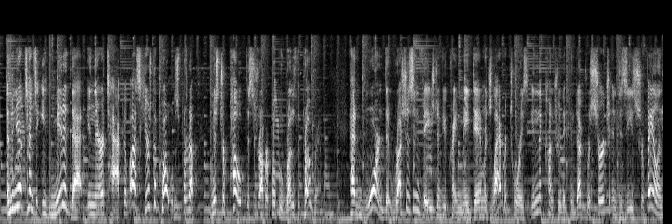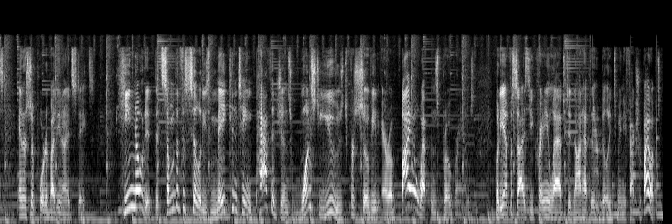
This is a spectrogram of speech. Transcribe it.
And the New York Times admitted that in their attack of us. Here's the quote, we'll just put it up. Mr. Pope, this is Robert Pope who runs the program, had warned that Russia's invasion of Ukraine may damage laboratories in the country that conduct research and disease surveillance and are supported by the United States. He noted that some of the facilities may contain pathogens once used for Soviet-era bioweapons programs, but he emphasized the Ukrainian labs did not have the ability to manufacture bioweapons.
